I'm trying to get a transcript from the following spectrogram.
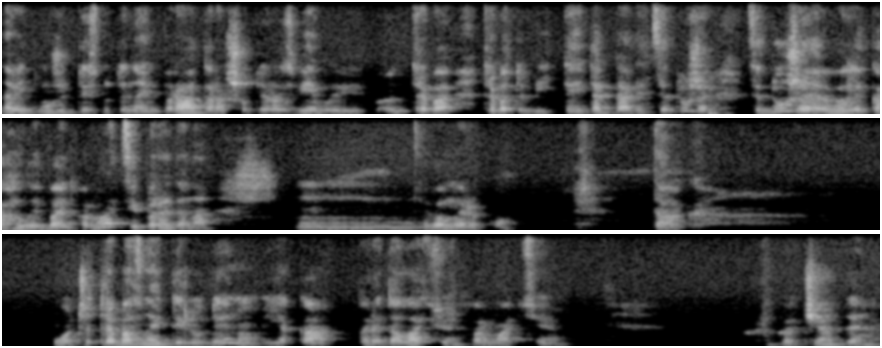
навіть можуть тиснути на імператора, що ти розвів, і е, треба, треба тобі йти і так далі. Це дуже, це дуже велика глиба інформації передана в Америку. Так. Отже, треба знайти людину, яка передала цю інформацію. Почати.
